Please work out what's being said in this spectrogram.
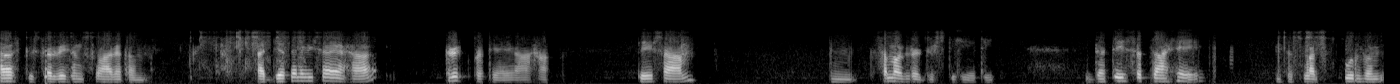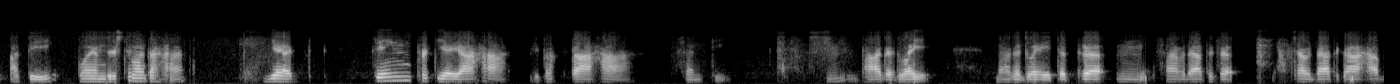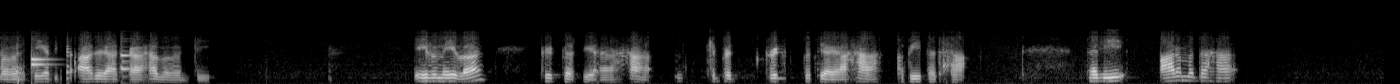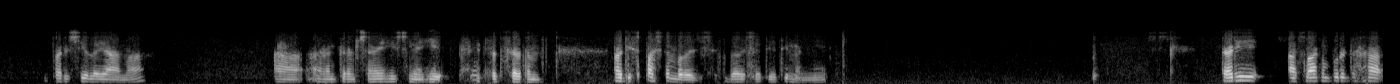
अस्तु, सर्वेषां स्वागतम्। अद्यतनविषयः कृट् प्रत्ययाः तेषां समग्रदृष्टिः इति। गते सप्ताहे, तस्मात् पूर्वम् अपि वयं दृष्टवन्तः यत् तिङ् प्रत्ययाः विभक्ताः सन्ति। भागद्वये। भागद्वये तत्र सावधातक सावधातकाः भवन्ति, अपि च आददातकाः भवन्ति। एवमेव कृट् प्रत्ययाः कृट् अपि तथा। तर्हि आरम्भतः परिशीलयामः। अनन्तरं शनैः शनैः एतत् सर्वम् अतिस्पष्टं भविष्य भविष्यति इति मन्ये। तर्हि अस्माकं पुरतः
